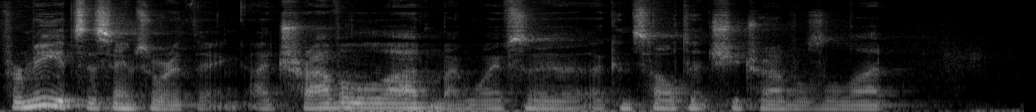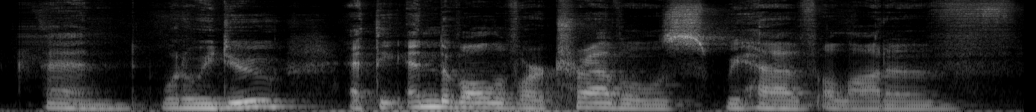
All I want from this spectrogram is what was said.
for me, it's the same sort of thing. I travel a lot. My wife's a, a consultant; she travels a lot. And what do we do? At the end of all of our travels, we have a lot of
